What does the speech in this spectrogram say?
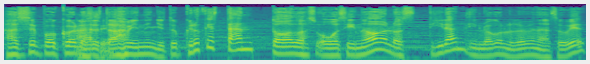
hace poco los Ah, sí. estaba viendo en YouTube. Creo que están todos. O si no, los tiran y luego los vuelven a subir.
